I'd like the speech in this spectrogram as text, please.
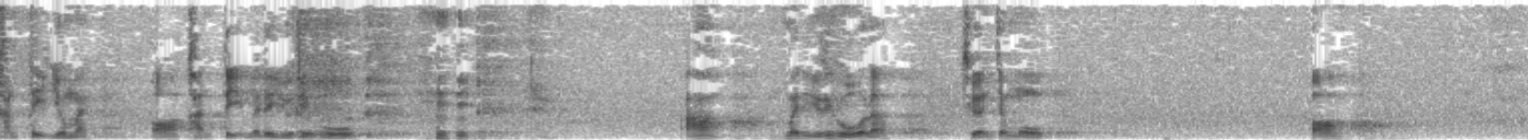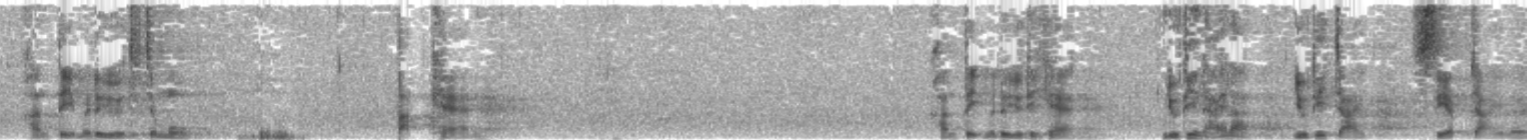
ขันติอยู่ไหมอ๋อขันติไม่ได้อยู่ที่หูอ้าว ไม่ได้อยู่ที่หูเหรอเฉือนจมูกอ๋อขันติไม่ได้อยู่ที่จมูก ตัดแขน ขันติไม่ได้อยู่ที่แขน อยู่ที่ไหนล่ะ อยู่ที่ใจเสียบใจเลย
